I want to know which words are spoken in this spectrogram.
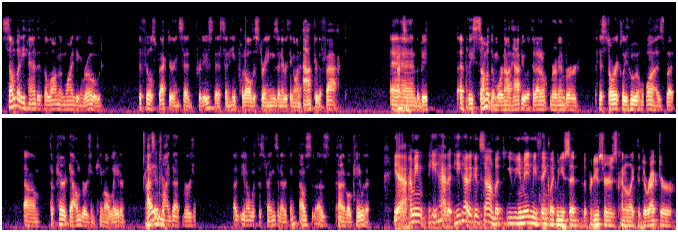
somebody handed the long and winding road to Phil Spector and said, produce this. And he put all the strings and everything on after the fact. And the Beatles, at least some of them were not happy with it. I don't remember historically who it was, but um, the pared down version came out later. That's I didn't mind that version, uh, you know, with the strings and everything. I was I was kind of okay with it. Yeah, I mean, he had it. He had a good sound, but you, you made me think like when you said the producer is kind of like the director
